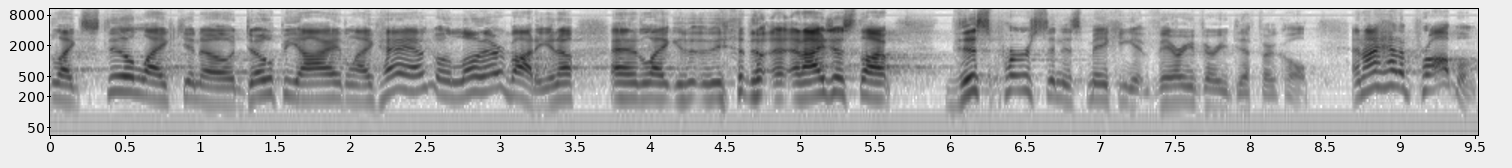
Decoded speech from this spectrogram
like still like, you know, dopey eyed, like, hey, I'm going to love everybody, you know? And like, and I just thought, this person is making it very, very difficult. And I had a problem.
